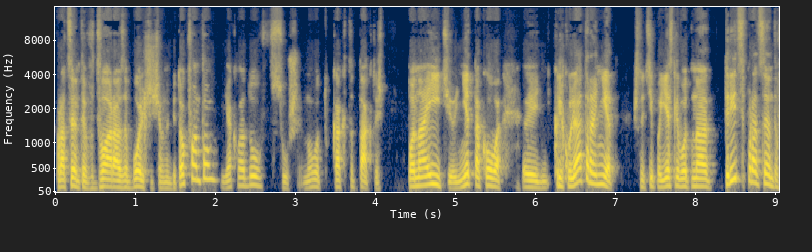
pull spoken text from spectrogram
проценты в два раза больше, чем на биток фантом, я кладу в суши. Ну вот как-то так. То есть по наитию нет такого, э, калькулятора нет. что типа если вот на 30%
